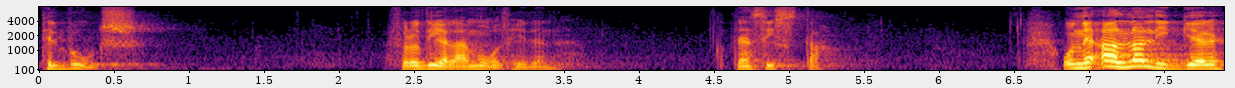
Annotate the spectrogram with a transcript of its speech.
till bords för att dela måltiden, den sista. Och när alla ligger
